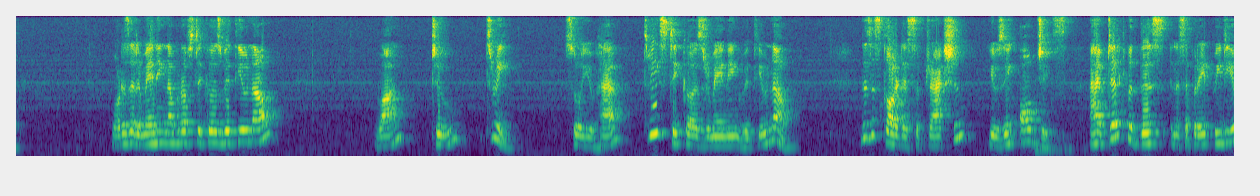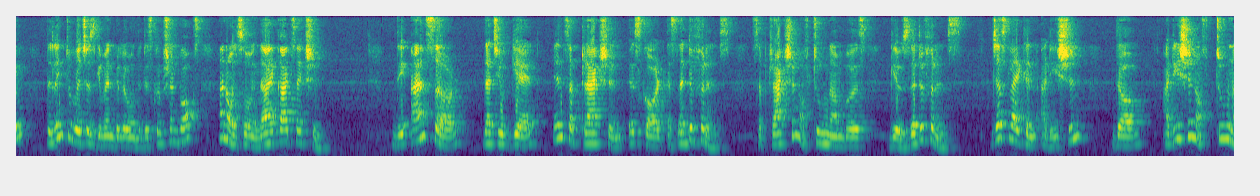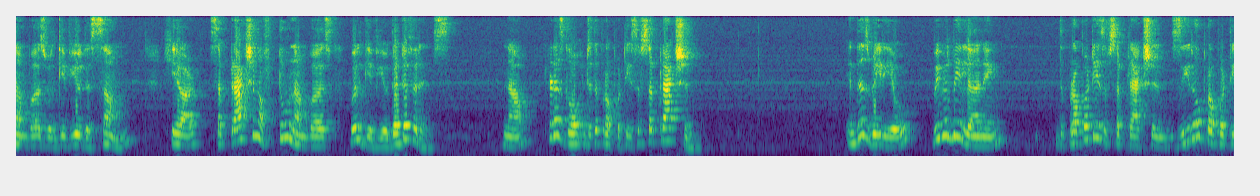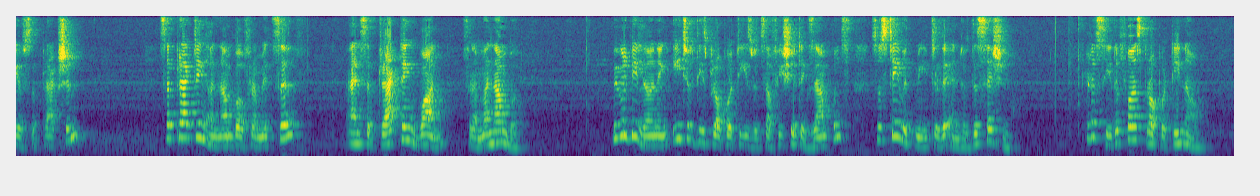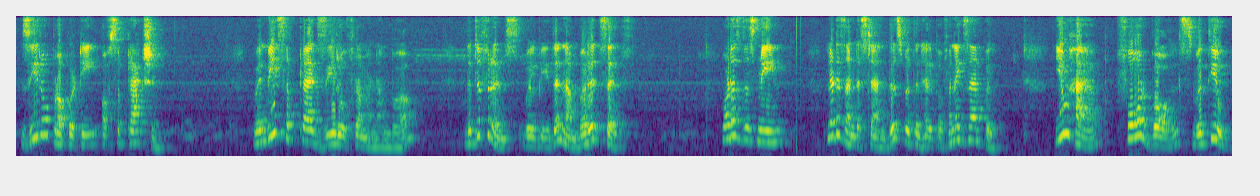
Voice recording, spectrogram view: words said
What is the remaining number of stickers with you now? 1, 2, 3. So you have 3 stickers remaining with you now. This is called as subtraction using objects. I have dealt with this in a separate video, the link to which is given below in the description box and also in the iCard section. The answer that you get in subtraction is called as a difference. Subtraction of two numbers gives the difference. Just like in addition, the addition of two numbers will give you the sum. Here, subtraction of two numbers will give you the difference. Now, let us go into the properties of subtraction. In this video, we will be learning the properties of subtraction, zero property of subtraction, subtracting a number from itself, and subtracting 1 from a number. We will be learning each of these properties with sufficient examples, so stay with me till the end of this session. Let us see the first property now. Zero property of subtraction. When we subtract 0 from a number, the difference will be the number itself. What does this mean? Let us understand this with the help of an example. You have four balls with you.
